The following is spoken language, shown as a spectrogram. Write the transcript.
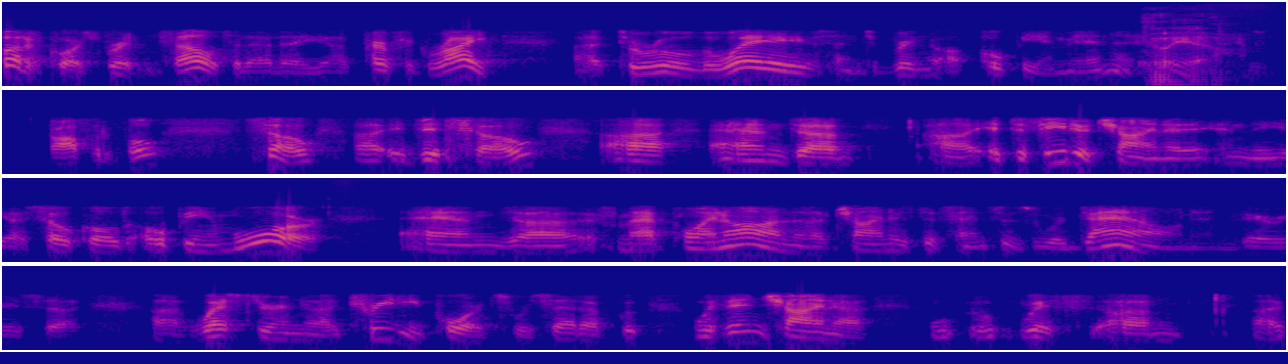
But of course, Britain felt it had a, a perfect right uh, to rule the waves and to bring opium in. It, oh yeah, profitable. So uh, it did so, uh, and it defeated China in the so-called Opium War. And uh, from that point on, uh, China's defenses were down, and various uh, uh, Western uh, treaty ports were set up w- within China, w- with um, uh,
